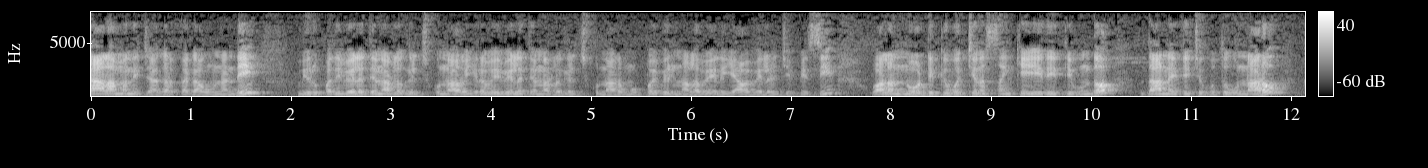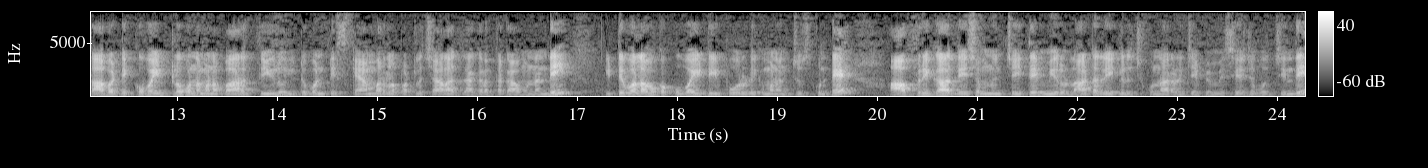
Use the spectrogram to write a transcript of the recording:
చాలా మంది జాగ్రత్తగా ఉండండి. మీరు పదివేల దినాల్లో గెలుచుకున్నారు ఇరవై వేల దినాల్లో గెలుచుకున్నారు ముప్పై వేలు నలభై వేలు యాభై వేలు అని చెప్పేసి వాళ్ళ నోటికి వచ్చిన సంఖ్య ఏదైతే ఉందో దాన్నైతే చెబుతూ ఉన్నారు. కాబట్టి కువైట్లో ఉన్న మన భారతీయులు ఇటువంటి స్కామర్ల పట్ల చాలా జాగ్రత్తగా ఉండండి. ఇటీవల ఒక కువైటీ పౌరుడికి మనం చూసుకుంటే ఆఫ్రికా దేశం నుంచి అయితే మీరు లాటరీ గెలుచుకున్నారని చెప్పి మెసేజ్ వచ్చింది.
